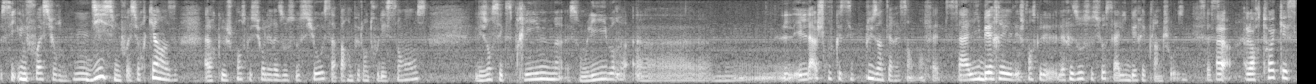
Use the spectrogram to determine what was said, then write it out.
c'est une fois sur mm. dix, une fois sur quinze. Alors que je pense que sur les réseaux sociaux, ça part un peu dans tous les sens. Les gens s'expriment, sont libres. Euh, et là, je trouve que c'est plus intéressant, en fait. Ça a libéré, je pense que les réseaux sociaux, ça a libéré plein de choses. Ça. Alors, toi, qu'est-ce,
